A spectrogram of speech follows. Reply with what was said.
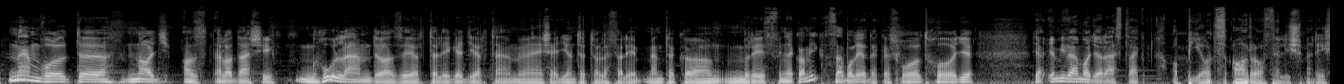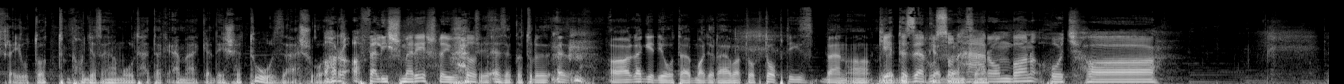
Nem volt uh, nagy az eladási hullám, de azért elég egyértelműen és egyöntetően lefelé mentek a részvények, ami igazából érdekes volt, hogy Ja, ja, mivel magyarázták? A piac arra a felismerésre jutott, hogy az elmúlt hetek emelkedése túlzás volt. Arra a felismerésre jutott? Hát, ezek a, tudod, ez, a legidiótább magyarázatok top 10-ben a 2023-ban, hogyha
